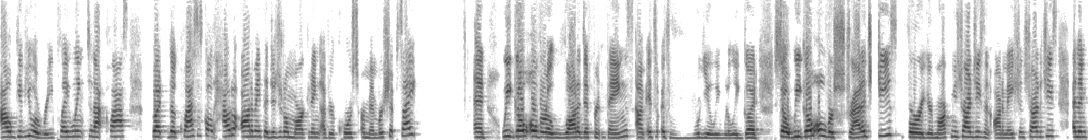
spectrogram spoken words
I'll give you a replay link to that class, but the class is called How to Automate the Digital Marketing of Your Course or Membership Site and we go over a lot of different things. Um, it's it's really really good. So we go over strategies for your marketing strategies and automation strategies, and then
